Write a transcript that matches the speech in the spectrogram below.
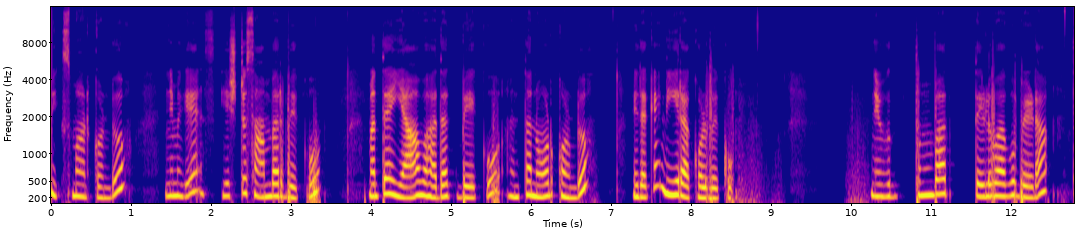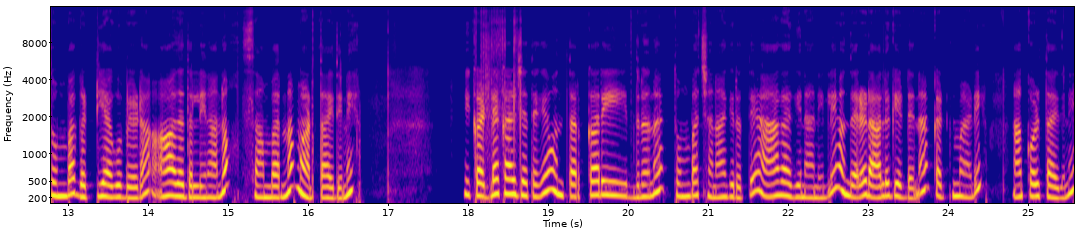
ಮಿಕ್ಸ್ ಮಾಡಿಕೊಂಡು ನಿಮಗೆ ಎಷ್ಟು ಸಾಂಬಾರು ಬೇಕು, ಮತ್ತು ಯಾವ ಹದಕ್ಕೆ ಬೇಕು ಅಂತ ನೋಡಿಕೊಂಡು ಇದಕ್ಕೆ ನೀರು ಹಾಕ್ಕೊಳ್ಬೇಕು ನೀವು ತುಂಬ ತೆಳುವಾಗೂ ಬೇಡ, ತುಂಬ ಗಟ್ಟಿಯಾಗೂ ಬೇಡ, ಆ ಹದದಲ್ಲಿ ನಾನು ಸಾಂಬಾರನ್ನ ಮಾಡ್ತಾಯಿದ್ದೀನಿ ಈ ಕಡಲೆಕಾಳು ಜೊತೆಗೆ ಒಂದು ತರಕಾರಿ ಇದ್ರೂ ತುಂಬ ಚೆನ್ನಾಗಿರುತ್ತೆ. ಹಾಗಾಗಿ ನಾನಿಲ್ಲಿ ಒಂದೆರಡು ಆಲೂಗೆಡ್ಡೆನ ಕಟ್ ಮಾಡಿ ಹಾಕ್ಕೊಳ್ತಾ ಇದ್ದೀನಿ.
